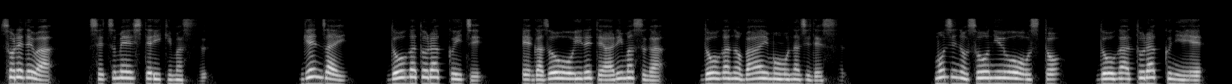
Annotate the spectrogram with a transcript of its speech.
それでは、説明していきます。現在、動画トラック1へ画像を入れてありますが、動画の場合も同じです。文字の挿入を押すと、動画トラック2へ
